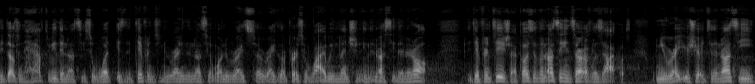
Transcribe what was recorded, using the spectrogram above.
it doesn't have to be the Nasi, so what is the difference in writing the Nasi and one who writes to a regular person? Why are we mentioning the Nasi then at all? The difference is Shakos vanasi and Sarah Lazakos. when you write your share to the Nasi,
